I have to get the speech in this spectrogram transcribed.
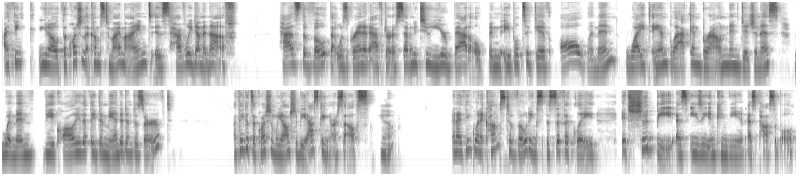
I think, you know, the question that comes to my mind is have we done enough? Has the vote that was granted after a 72 year battle been able to give all women, white and black and brown and indigenous women, the equality that they demanded and deserved? I think it's a question we all should be asking ourselves. Yeah. And I think when it comes to voting specifically, it should be as easy and convenient as possible.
